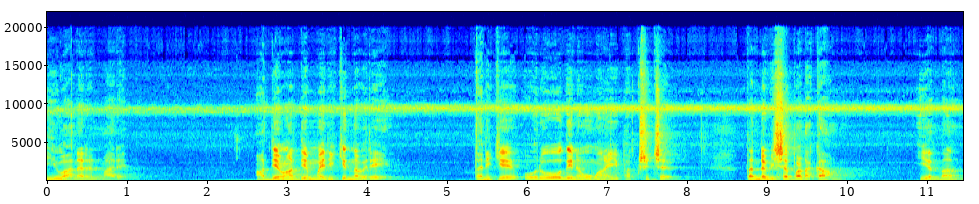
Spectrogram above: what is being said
ഈ വാനരന്മാരെ. ആദ്യമാദ്യം മരിക്കുന്നവരെ തനിക്ക് ഓരോ ദിനവുമായി ഭക്ഷിച്ച് തന്റെ വിശപ്പടക്കാം എന്ന്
